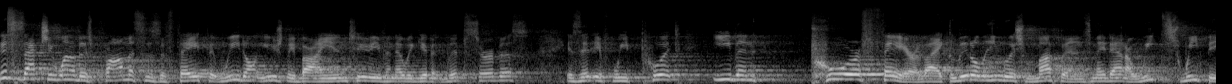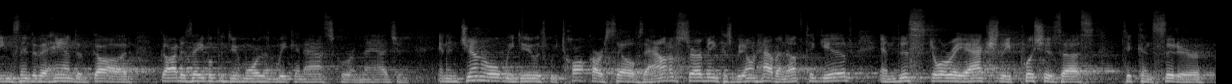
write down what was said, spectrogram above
This is actually one of those promises of faith that we don't usually buy into, even though we give it lip service, is that if we put even poor fare, like little English muffins made out of wheat sweepings into the hand of God, God is able to do more than we can ask or imagine. And in general, what we do is we talk ourselves out of serving because we don't have enough to give. And this story actually pushes us to consider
